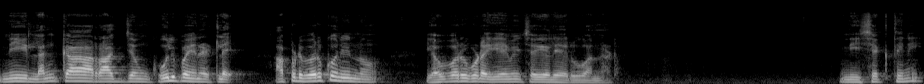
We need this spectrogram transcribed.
నీ లంకా రాజ్యం కూలిపోయినట్లే. అప్పటి వరకు నిన్ను ఎవ్వరు కూడా ఏమీ చేయలేరు అన్నాడు. నీ శక్తిని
